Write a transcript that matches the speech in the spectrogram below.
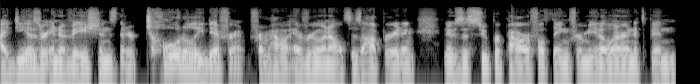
ideas or innovations that are totally different from how everyone else is operating. And it was a super powerful thing for me to learn. It's been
